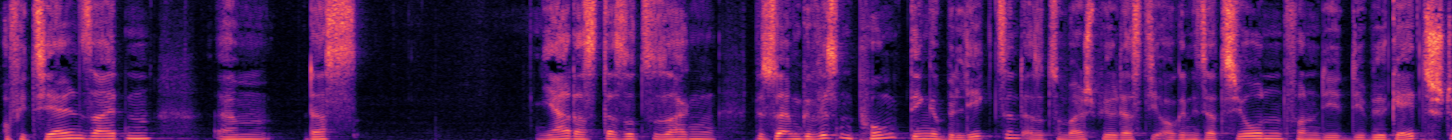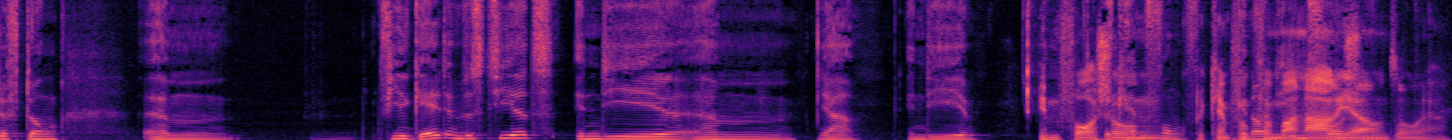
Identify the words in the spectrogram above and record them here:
offiziellen Seiten, ähm, dass ja, dass, dass sozusagen bis zu einem gewissen Punkt Dinge belegt sind, also zum Beispiel, dass die Organisation von die, die Bill Gates Stiftung ähm, viel Geld investiert in die, ähm, ja, in die Impfforschung, Bekämpfung, Bekämpfung genau, von Malaria und so, ja.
